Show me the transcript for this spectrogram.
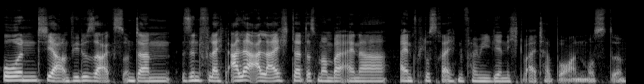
Und ja, und wie du sagst, und dann sind vielleicht alle erleichtert, dass man bei einer einflussreichen Familie nicht weiter bohren musste.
